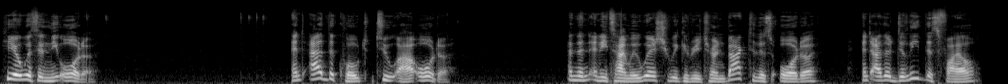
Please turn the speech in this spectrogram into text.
here within the order. And add the quote to our order. And then anytime we wish, we can return back to this order and either delete this file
